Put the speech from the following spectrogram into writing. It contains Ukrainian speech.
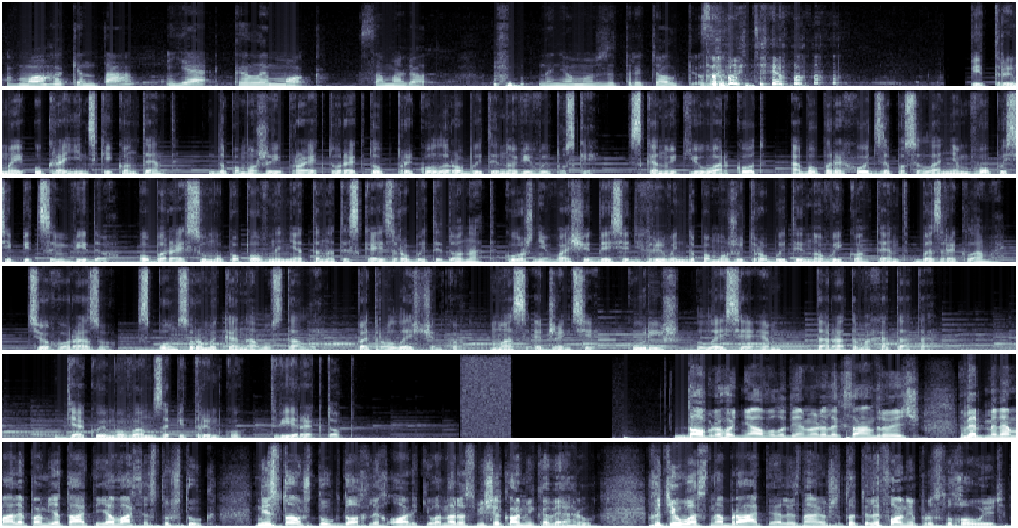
В мого кента є килимок самольот. На ньому вже три тьолки залетіло. Підтримай український контент. Допоможи і проекту Ректоп приколи робити нові випуски. Скануй QR-код або переходь за посиланням в описі під цим відео. Обирай суму поповнення та натискай Зробити донат. Кожні ваші 10 гривень допоможуть робити новий контент без реклами. Цього разу спонсорами каналу стали Петро Лещенко, Мас Едженсі, Куріш, Леся М. та Рата Махатата. Дякуємо вам за підтримку. Твій Ректоп. Доброго дня, Володимир Олександрович. Ви б мене мали пам'ятати, я Вася 100 штук. Не 100 штук дохлих орків, а на розсміши коміка виграв. Хотів вас набрати, але знаю, що то телефони прослуховують.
